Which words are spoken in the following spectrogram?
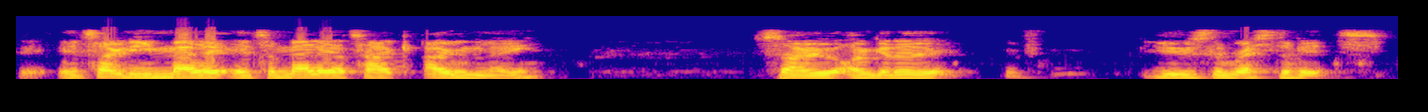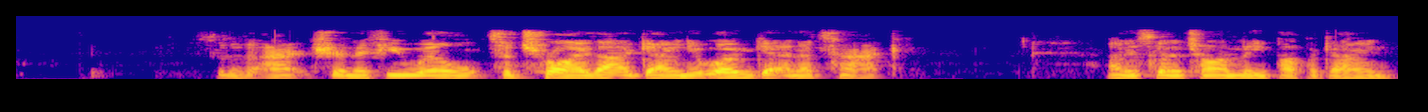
it's only melee. It's a melee attack only. So I'm gonna use the rest of its sort of action, if you will, to try that again. It won't get an attack, and it's going to try and leap up again.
